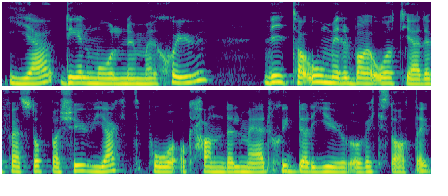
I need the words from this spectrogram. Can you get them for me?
Ja, delmål nummer sju. Vidta omedelbara åtgärder för att stoppa tjuvjakt på och handel med skyddade djur och växtarter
